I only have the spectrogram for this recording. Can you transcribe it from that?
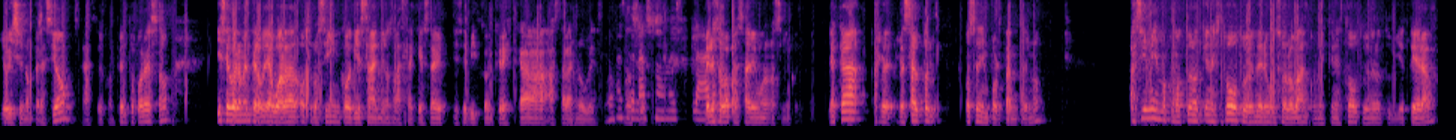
yo hice una operación, estoy contento por eso, y seguramente lo voy a guardar otros 5 o 10 años hasta que ese, ese, Bitcoin crezca hasta las nubes. ¿no? Hasta las nubes, claro. Pero eso va a pasar en unos 5 Y acá resalto cosas importantes, ¿no? Asimismo, como tú no tienes todo tu dinero en un solo banco, ni tienes todo tu dinero en tu billetera,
